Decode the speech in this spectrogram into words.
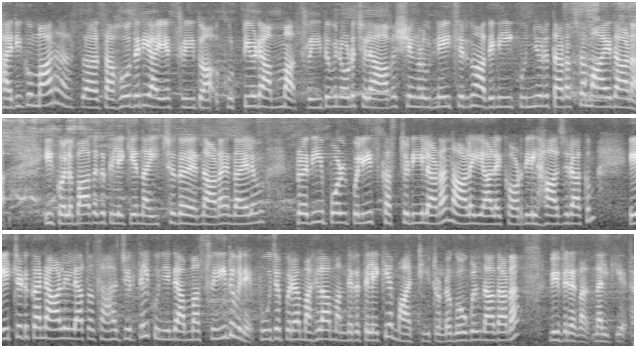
ഹരികുമാർ സഹോദരിയായ ശ്രീതു കുട്ടിയുടെ അമ്മ ശ്രീതുവിനോട് ചില ആവശ്യങ്ങൾ ഉന്നയിച്ചിരുന്നു. അതിന് ഈ കുഞ്ഞൊരു തടസ്സമായതാണ് ഈ കൊലപാതകത്തിലേക്ക് നയിച്ചത് എന്നാണ്. എന്തായാലും പ്രതി ഇപ്പോൾ പോലീസ് കസ്റ്റഡിയിലാണ്. നാളെ ഇയാളെ കോടതിയിൽ ഹാജരാക്കും. ഏറ്റെടുക്കാൻ ആളില്ലാത്ത സാഹചര്യത്തിൽ കുഞ്ഞിന്റെ അമ്മ ശ്രീതുവിനെ പൂജപ്പുര മഹിളാ മന്ദിരത്തിലേക്ക് മാറ്റിയിട്ടുണ്ട്. ഗോകുൽനാഥാണ് വിവരങ്ങൾ നൽകിയത്.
